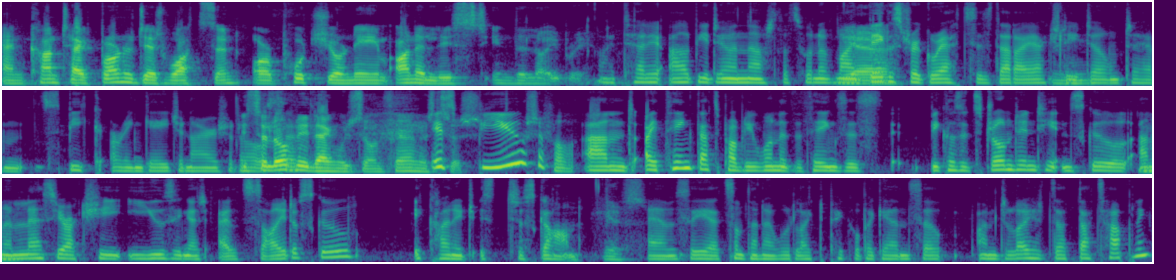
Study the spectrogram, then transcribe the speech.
and contact Bernadette Watson or put your name on a list in the library. I tell you, I'll be doing that. That's one of my Yeah. biggest regrets is that I actually Mhm. don't um, speak or engage in Irish at It's all. It's a So lovely language, though, in fairness It's it. beautiful, and I think that's probably one of the things is because it's drummed into you in school, and Mm. unless you're actually using it outside of school, it kind of is just gone. Yes. Um, so yeah, it's something I would like to pick up again. So I'm delighted that that's happening.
